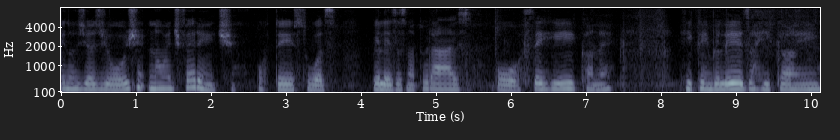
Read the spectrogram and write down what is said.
e nos dias de hoje não é diferente, por ter suas belezas naturais, por ser rica, né? Rica em beleza, rica em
